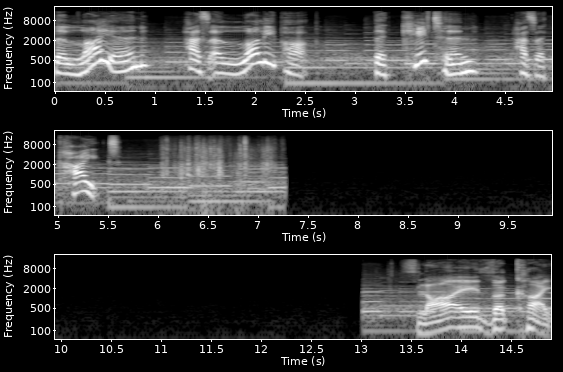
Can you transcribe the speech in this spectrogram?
The lion has a lollipop. The kitten has a kite. Fly the kite.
